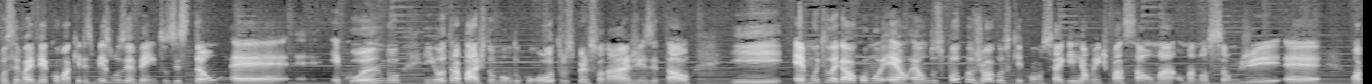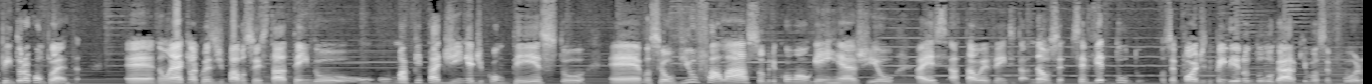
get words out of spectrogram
você vai ver como aqueles mesmos eventos estão é, ecoando em outra parte do mundo com outros personagens e tal. E é muito legal como é, é um dos poucos jogos que consegue realmente passar uma, uma noção de é, uma pintura completa. É, não é aquela coisa de, pá, você está tendo um, uma pitadinha de contexto, é, você ouviu falar sobre como alguém reagiu a, esse, a tal evento e tal. Não, você, você vê tudo. Você pode, dependendo do lugar que você for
